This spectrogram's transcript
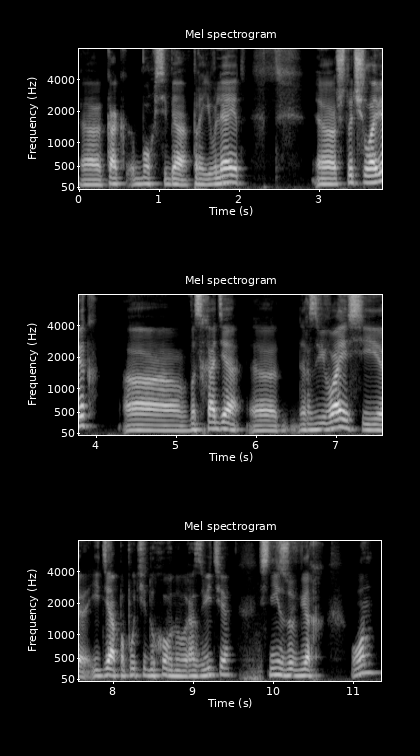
э, как Бог себя проявляет, что человек, восходя, развиваясь и идя по пути духовного развития снизу вверх, он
